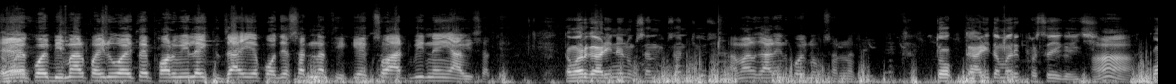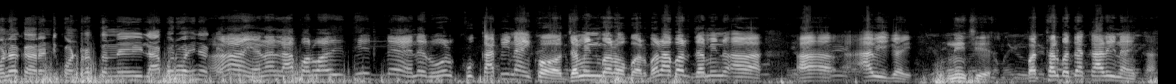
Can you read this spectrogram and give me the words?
એ કોઈ બીમાર પડ્યું હોય તો ફોર વ્હીલર જાય એ પોઝિશન નથી કે એકસો આઠ બી નહીં આવી શકે. તમારી ગાડીને નુકસાન નુકસાન થયું છે? અમારી ગાડીને કોઈ નુકસાન નથી. તો ગાડી તમારી ફસાઈ ગઈ છે. હા. કોના કારણે? કોન્ટ્રાક્ટરને લાપરવાહી ના હા એના લાપરવાહીથી જ ને એને રોડ કાપી નાખ્યો જમીન બરોબર. બરાબર જમીન આ, આવી ગઈ. નીચે. પથ્થર બધા કાઢી નાખ્યા.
